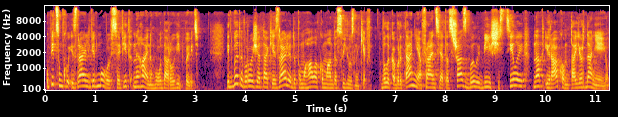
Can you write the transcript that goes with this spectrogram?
У підсумку Ізраїль відмовився від негайного удару у відповідь. Відбити ворожі атаки Ізраїлю допомагала команда союзників. Велика Британія, Франція та США збили більшість цілей над Іраком та Йорданією.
